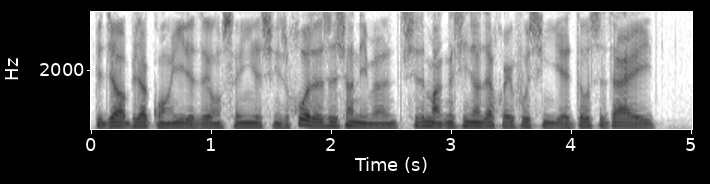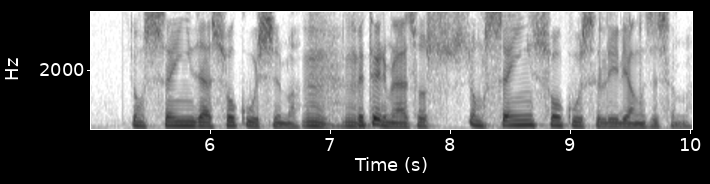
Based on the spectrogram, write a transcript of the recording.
比较比较广义的这种声音的形式，或者是像你们，其实马跟新疆在回复信也都是在用声音在说故事嘛。嗯，所以对你们来说，用声音说故事力量是什么？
